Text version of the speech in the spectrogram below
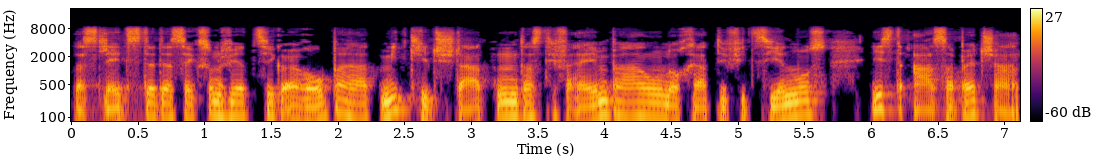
Das letzte der 46 Europarat-Mitgliedstaaten, das die Vereinbarung noch ratifizieren muss, ist Aserbaidschan.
